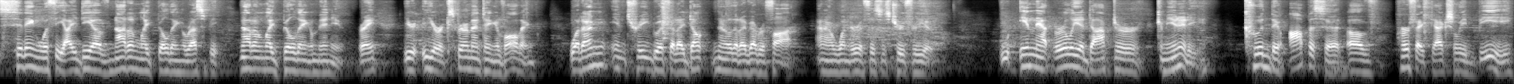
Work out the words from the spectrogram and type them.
sitting with the idea of not unlike building a recipe, not unlike building a menu. Right? You're you're experimenting, evolving. What I'm intrigued with that I don't know that I've ever thought, and I wonder if this is true for you. In that early adopter community, could the opposite of perfect actually be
